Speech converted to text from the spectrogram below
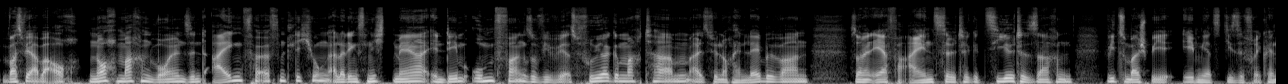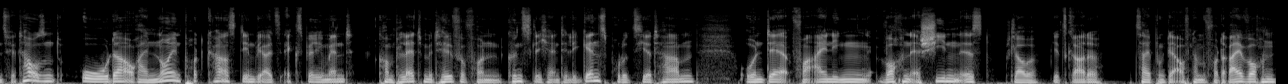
Was wir aber auch noch machen wollen, sind Eigenveröffentlichungen, allerdings nicht mehr in dem Umfang, so wie wir es früher gemacht haben, als wir noch ein Label waren, sondern eher vereinzelte, gezielte Sachen, wie zum Beispiel eben jetzt diese Frequenz 4000 oder auch einen neuen Podcast, den wir als Experiment komplett mit Hilfe von künstlicher Intelligenz produziert haben und der vor einigen Wochen erschienen ist. Ich glaube, jetzt gerade Zeitpunkt der Aufnahme vor drei Wochen.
